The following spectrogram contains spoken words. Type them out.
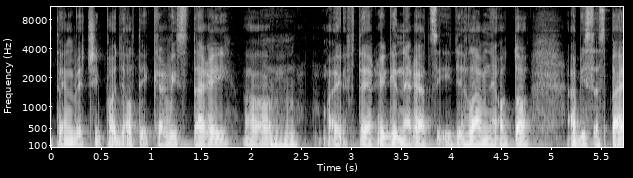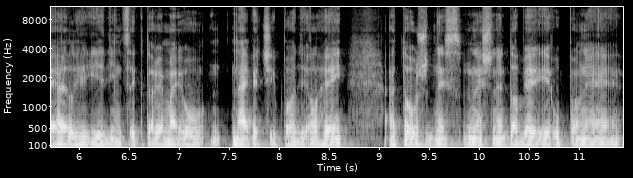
ten väčší podiel tej krvi starej. Uh, mm-hmm. Aj v tej regenerácii ide hlavne o to, aby sa spájali jedince, ktoré majú najväčší podiel, hej. A to už dnes, v dnešnej dobe je úplne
